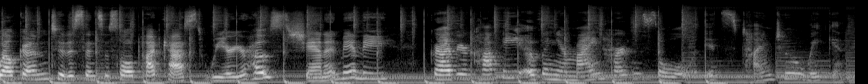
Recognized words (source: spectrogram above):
Welcome to the Sense of Soul podcast. We are your hosts, Shanna and Mandy. Grab your coffee, open your mind, heart, and soul. It's time to awaken.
